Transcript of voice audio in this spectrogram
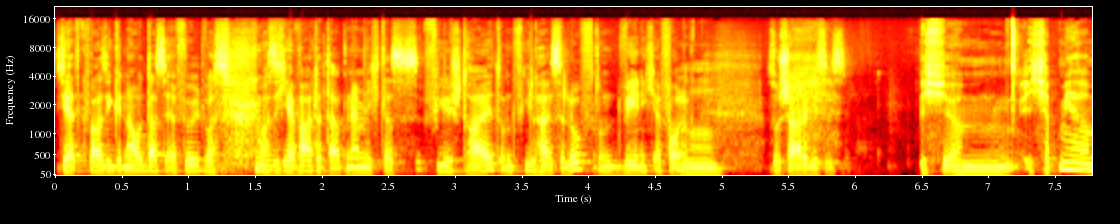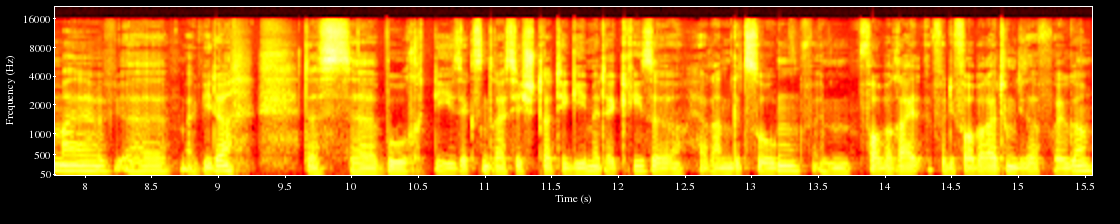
sie hat quasi genau das erfüllt, was, was ich erwartet habe, nämlich dass viel Streit und viel heiße Luft und wenig Erfolg. Mhm. So schade wie es ist. Ich, ähm, ich habe mir mal, äh, mal wieder das äh, Buch Die 36 Strategie mit der Krise herangezogen im Vorbereit für die Vorbereitung dieser Folge.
